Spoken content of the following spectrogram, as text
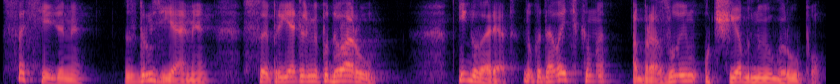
с соседями, с друзьями, с приятелями по двору и говорят, ну-ка давайте-ка мы образуем учебную группу.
